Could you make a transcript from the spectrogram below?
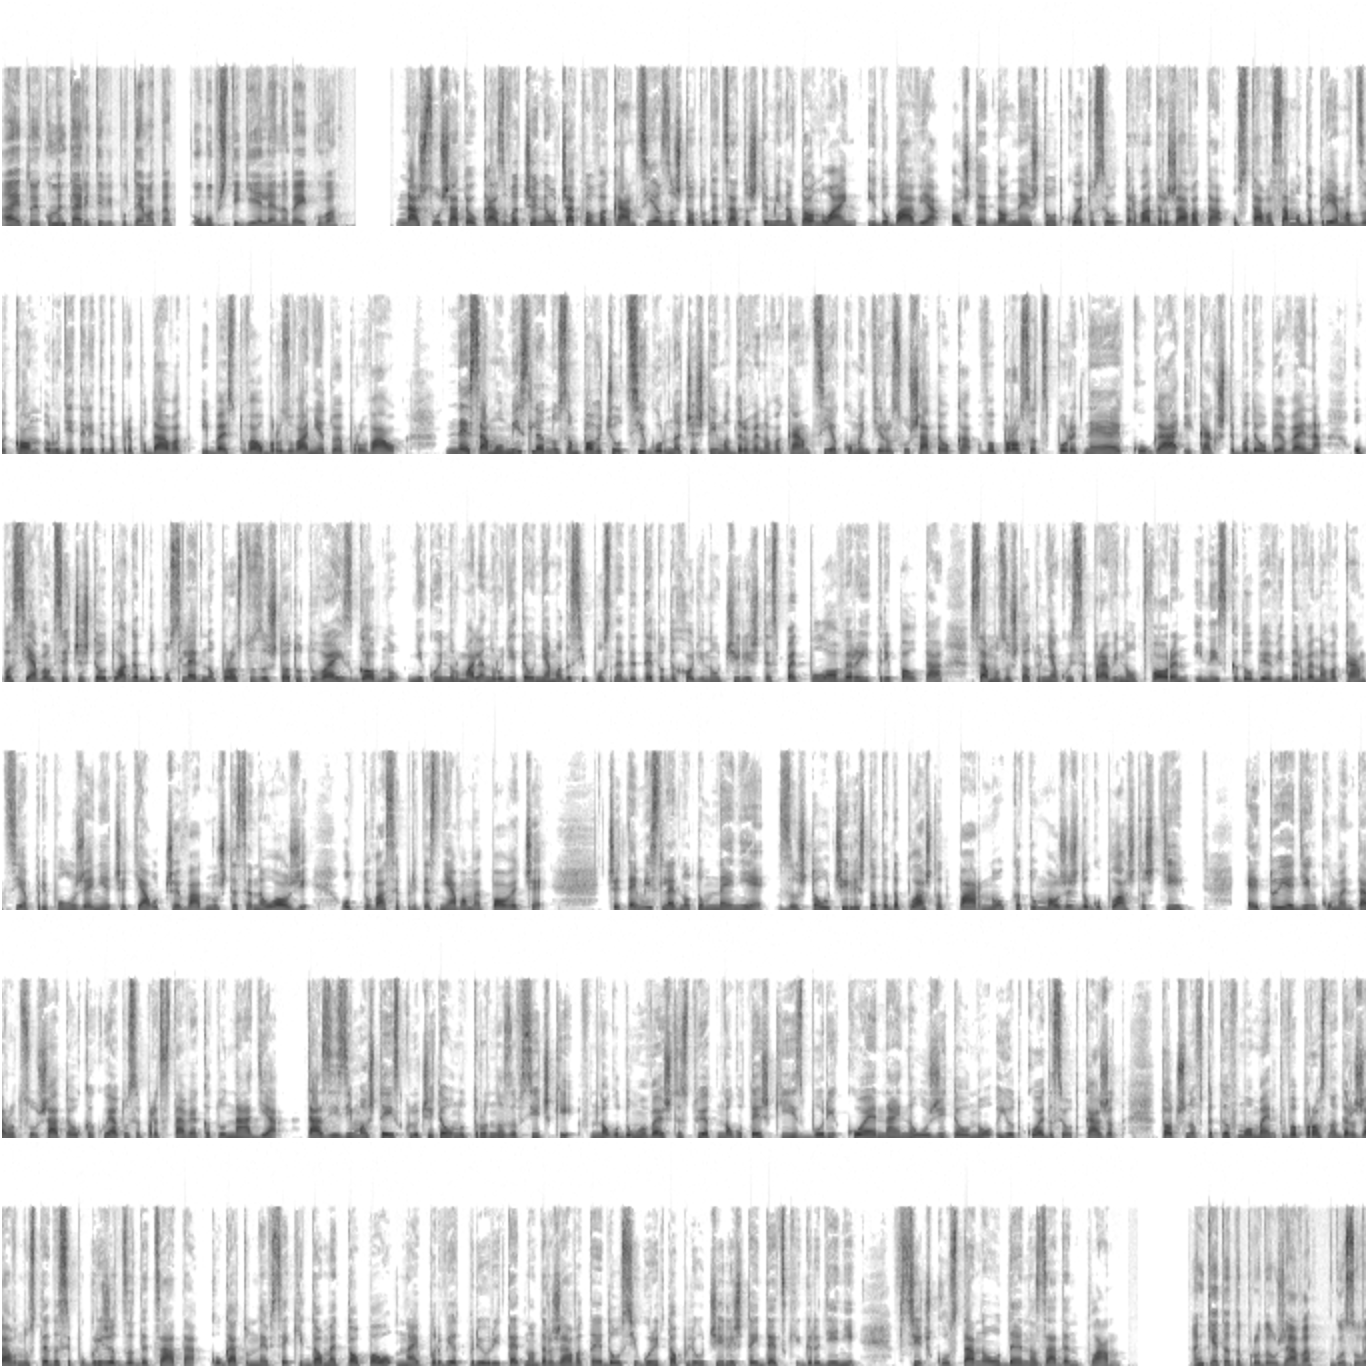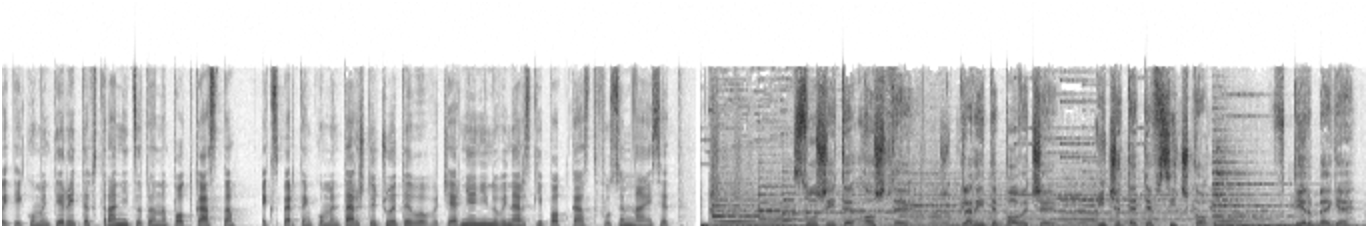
А ето и коментарите ви по темата. Обобщи ги Елена Бейкова. Наш слушател казва, че не очаква вакансия, защото децата ще минат онлайн и добавя още едно нещо, от което се оттърва държавата. Остава само да приемат закон, родителите да преподават и без това образованието е провал. Не само мисля, но съм повече от сигурна, че ще има дървена вакансия, коментира слушателка. Въпросът според нея е кога и как ще бъде обявена. Опасявам се, че ще отлагат до последно, просто защото това е изгодно. Никой нормален родител няма да си пусне детето да ходи на училище с пет половера и три палта, само защото някой се прави на отворен и не иска да обяви дървена вакансия, при положение, че тя очевадно ще се наложи. От това се притесняваме повече. Чете ми следното мнение. Защо училищата да плащат парно, като можеш да го плащаш ти? Ето и един коментар от слушателка, която се представя като Надя. Тази зима ще е изключително трудна за всички. В много домове ще стоят много тежки избори, кое е най-наложително и от кое да се откажат. Точно в такъв момент въпрос на държавност е да се погрижат за децата. Когато не всеки дом е топъл, най-първият приоритет на държавата е да осигури топли училища и детски градини. Всичко останало да е на заден план. Анкетата продължава. Гласувайте и коментирайте в страницата на подкаста. Експертен коментар ще чуете във вечерния ни новинарски подкаст в 18. Слушайте още, гледайте повече и четете всичко в Дирбеге.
